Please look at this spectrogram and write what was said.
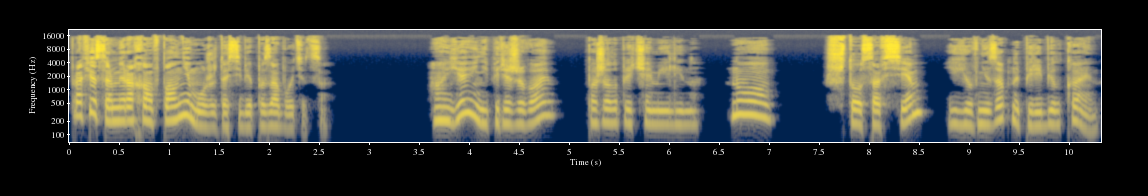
Профессор Мирахам вполне может о себе позаботиться. — А я и не переживаю, — пожала плечами Элина. — Но... — Что, совсем? — ее внезапно перебил Каин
